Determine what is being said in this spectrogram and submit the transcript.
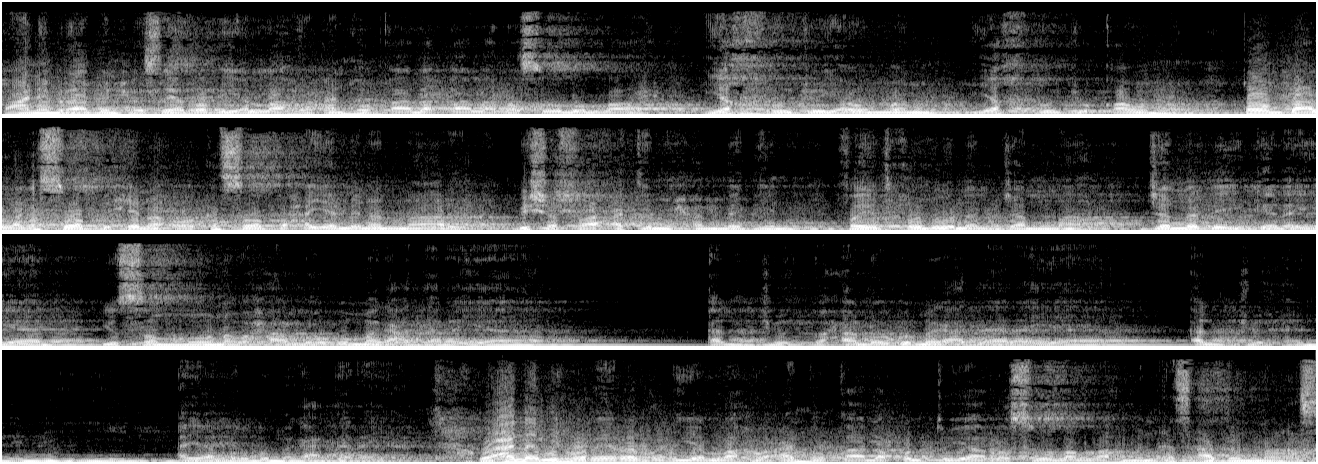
وcan imraan bin xuseyn radi allahu canhu qaala qaala rasuulu ullah yakhruju yowman yakhruju qowman qowm baa laga soo bixina oo ka soo baxaya min annaari bishafaacati muxammadin fayadkhuluuna aljanna jannaday gelayaan yusammuuna waxaa loogu magacdarayaa loogu magacdarayaa aljuhanimiyiin ayaa loogu magac daraya wacan abi hurayra radi allahu canhu qaala qultu ya rasuula allah man ascad annaas?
